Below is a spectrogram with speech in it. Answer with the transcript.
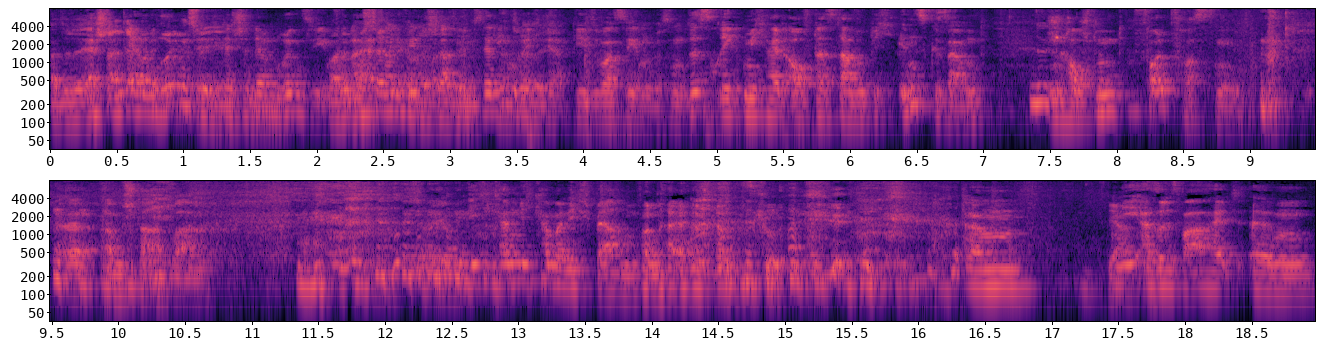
also er stand ja mit dem Rücken zu ihm. Der stand ja mit dem Rücken zu ihm. Weil du musst ja also sehen. ja Linienrichter, die sowas sehen müssen. Das regt mich halt auf, dass da wirklich insgesamt ein Haufen Vollpfosten äh, am Start waren. Entschuldigung, ich kann mich kann man nicht sperren, von daher ist alles gut. ähm, Nee, also das war halt, ähm,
